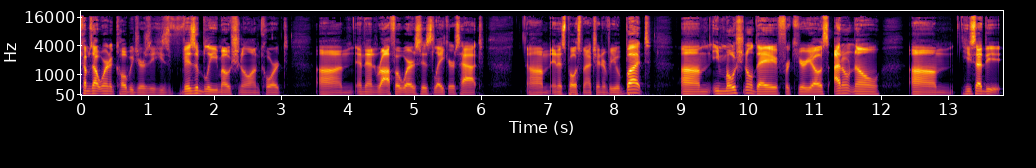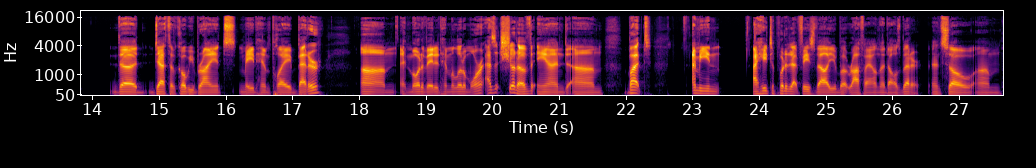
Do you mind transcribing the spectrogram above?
Comes out wearing a Kobe jersey. He's visibly emotional on court. Um, and then Rafa wears his Lakers hat um, in his post match interview. But um, emotional day for Kyrgios. I don't know. Um, he said the the death of Kobe Bryant made him play better um, and motivated him a little more, as it should have. And um, but I mean, I hate to put it at face value, but Rafael Nadal is better, and so um,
